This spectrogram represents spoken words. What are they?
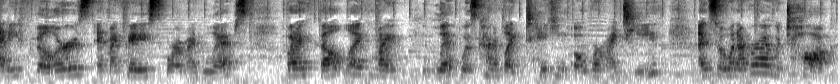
any fillers in my face or my lips but I felt like my lip was kind of like taking over my teeth. And so whenever I would talk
